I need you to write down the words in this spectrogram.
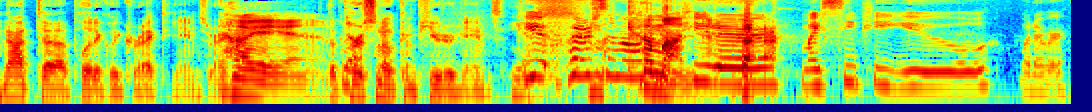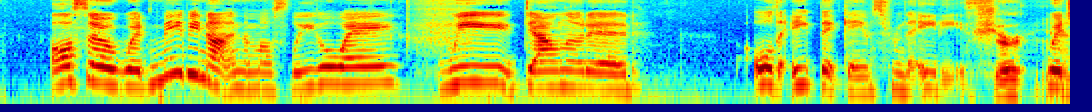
not uh, politically correct games, right? Oh yeah, yeah. The personal computer games. yeah. pu- personal Come on now. computer, my CPU, whatever. Also would maybe not in the most legal way. We downloaded old 8-bit games from the 80s. Sure. which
